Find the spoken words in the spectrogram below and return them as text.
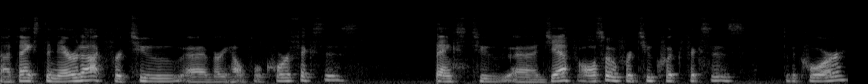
Uh, thanks to Neradoc for two uh, very helpful core fixes. Thanks to uh, Jeff also for two quick fixes to the core.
